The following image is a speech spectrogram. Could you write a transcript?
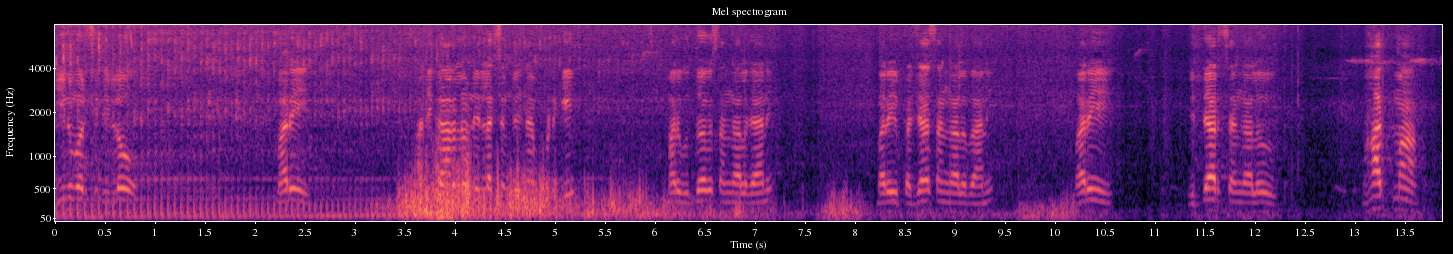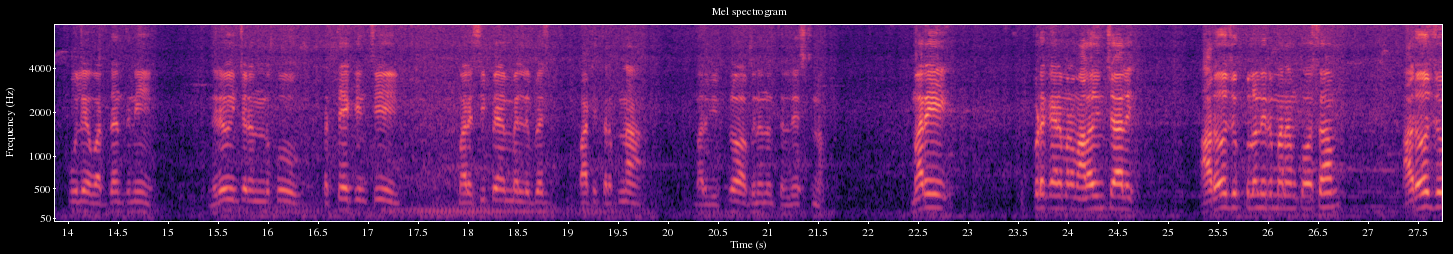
యూనివర్సిటీలో మరి అధికారులు నిర్లక్ష్యం చేసినప్పటికీ మరి ఉద్యోగ సంఘాలు కానీ మరి ప్రజా సంఘాలు కానీ మరి విద్యార్థి సంఘాలు మహాత్మా పూలే వర్ధంతిని నిర్వహించినందుకు ప్రత్యేకించి మరి సిపిఎంఎల్ పార్టీ తరఫున మరి విప్లవ అభినందన తెలియజేస్తున్నాం. మరి ఇప్పటికైనా మనం ఆలోచించాలి. ఆ రోజు కుల నిర్మాణం కోసం ఆ రోజు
